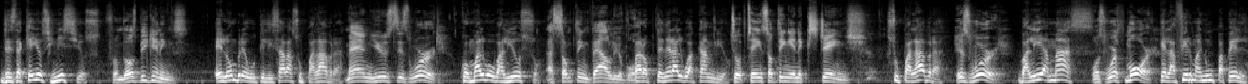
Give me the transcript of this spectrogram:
desde aquellos inicios, From those beginnings, el hombre utilizaba su palabra man used his word como algo valioso as something valuable para obtener algo a cambio. to obtain something in exchange. Su palabra His word valía más was worth more que la firma en un papel.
